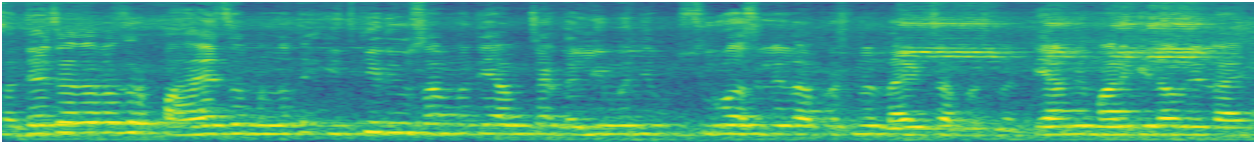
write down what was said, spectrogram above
सध्याच्या जरा जर पाहायचं म्हणलं तर इतके दिवसांमध्ये आमच्या गल्लीमध्ये सुरू असलेला प्रश्न लाईटचा प्रश्न ते आम्ही मार्गी लावलेला आहे.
